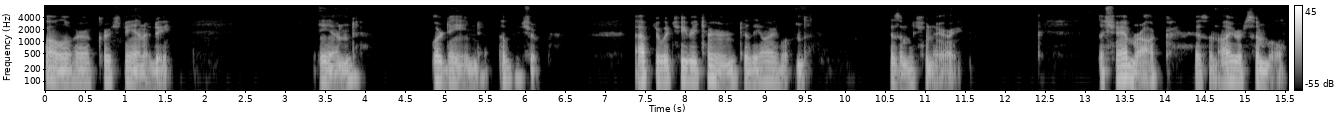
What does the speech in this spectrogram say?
follower of Christianity and ordained a bishop, after which he returned to the island as a missionary. The shamrock, as an Irish symbol,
